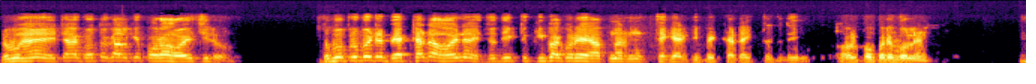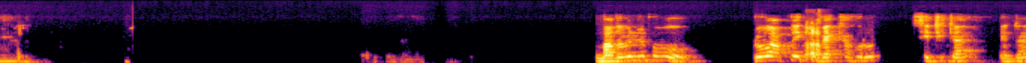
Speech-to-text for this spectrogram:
প্রভু হ্যাঁ এটা গতকালকে পড়া হয়েছিল। তবু প্রভু এটা ব্যাখ্যাটা হয় নাই? যদি একটু কৃপা করে আপনার মুখ থেকে আর কি ব্যাখ্যাটা একটু যদি অল্প করে বলেন। মাধবেন্দ্র প্রভু প্রভু আপনি একটু ব্যাখ্যা করুন চিঠিটা এটা।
